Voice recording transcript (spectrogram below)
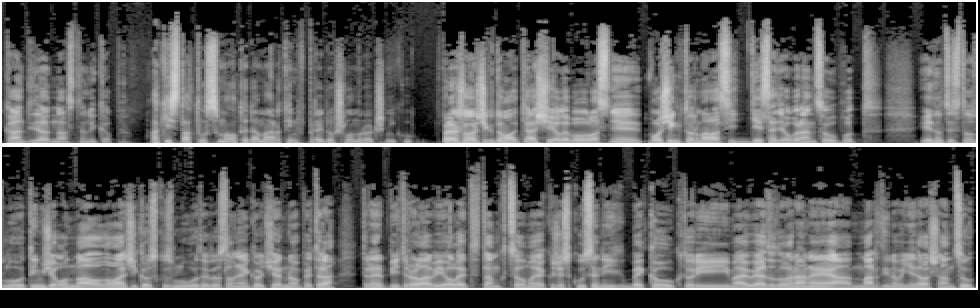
kandidát na Stanley Cup. Aký status mal teda Martin v predošlom ročníku? Predošlom ročníku to mal ťažšie, lebo vlastne Washington mal asi 10 obrancov pod jednocestnou zmluvou. Tým, že on mal nováčikovskú zmluvu, tak dostal nejakého Černého Petra. Tréner Petro Laviolet tam chcel mať akože skúsených bekov, ktorí majú viac odohrané a Martinovi nedal šancu.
